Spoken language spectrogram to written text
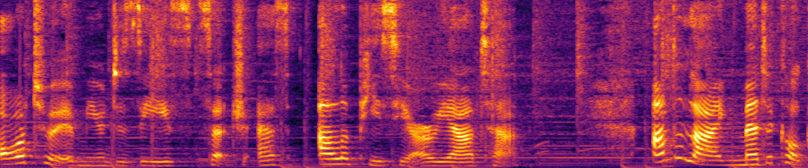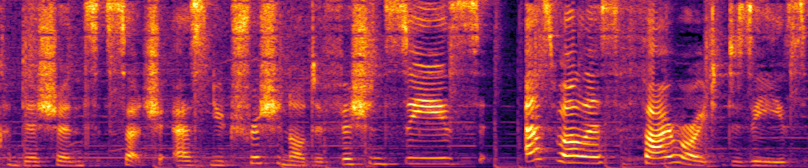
autoimmune disease, such as alopecia areata. Underlying medical conditions such as nutritional deficiencies, as well as thyroid disease,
